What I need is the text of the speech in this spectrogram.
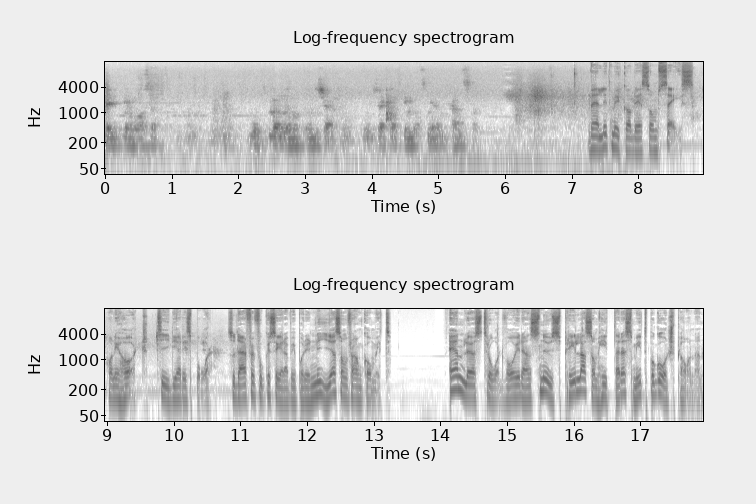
tejpningen var så munnen och undersökning. Underkäken har ner mot halsen. Väldigt mycket av det som sägs har ni hört tidigare i spår, så därför fokuserar vi på det nya som framkommit. En lös tråd var ju den snusprilla som hittades mitt på gårdsplanen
